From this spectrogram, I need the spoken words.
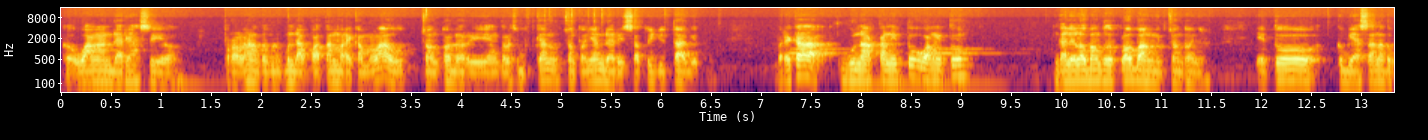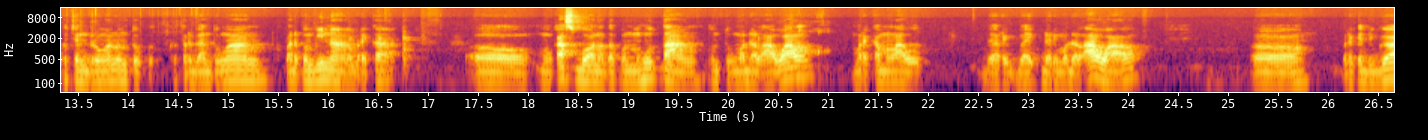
keuangan dari hasil perolehan atau pendapatan mereka melaut. Contoh dari yang telah disebutkan contohnya dari satu juta gitu. Mereka gunakan itu uang itu gali lubang tutup lubang gitu contohnya. Itu kebiasaan atau kecenderungan untuk ketergantungan kepada pembina mereka uh, mengkasbon ataupun menghutang untuk modal awal mereka melaut dari baik dari modal awal uh, mereka juga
